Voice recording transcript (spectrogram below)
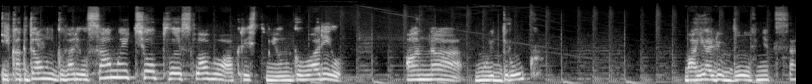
И когда он говорил самые теплые слова о Кристине, он говорил, она мой друг, моя любовница,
